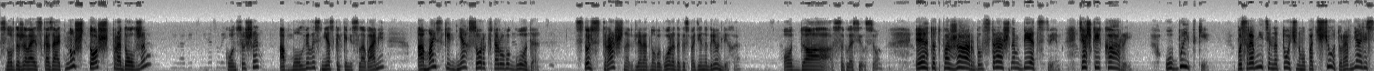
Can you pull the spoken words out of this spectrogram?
словно желая сказать «Ну что ж, продолжим?» Консульша обмолвилась несколькими словами, о майских днях 42 -го года, столь страшных для родного города господина Грюнлиха. «О да!» — согласился он. «Этот пожар был страшным бедствием, тяжкой карой. Убытки по сравнительно точному подсчету равнялись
